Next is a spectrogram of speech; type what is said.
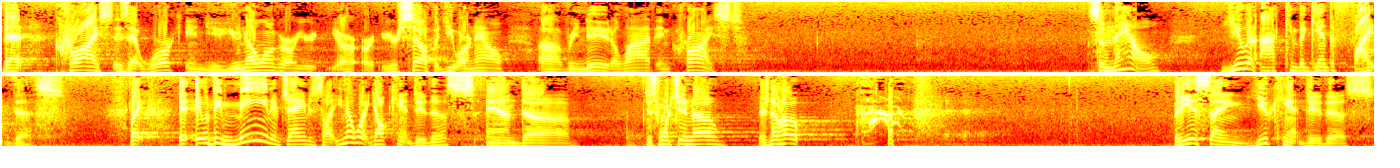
That Christ is at work in you. You no longer are, your, are, are yourself, but you are now uh, renewed, alive in Christ. So now, you and I can begin to fight this. Like, it, it would be mean if James is like, you know what, y'all can't do this, and. Uh, just want you to know there's no hope. but he is saying, You can't do this,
